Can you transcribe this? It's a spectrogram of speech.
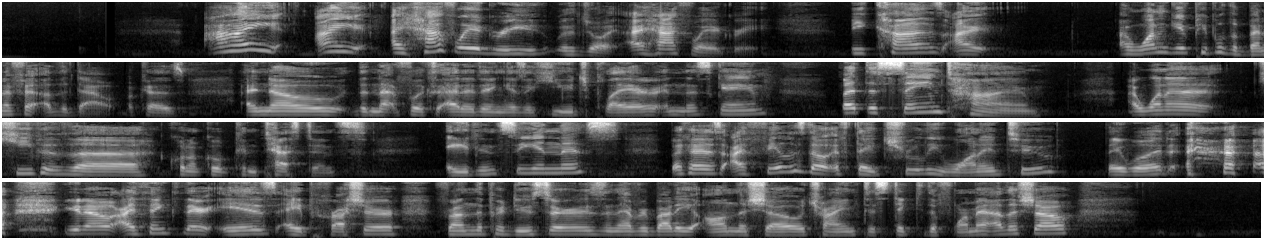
I I I halfway agree with Joy. I halfway agree because I I want to give people the benefit of the doubt because I know the Netflix editing is a huge player in this game. But at the same time, I want to keep the quote unquote contestants agency in this because I feel as though if they truly wanted to, they would. you know, I think there is a pressure from the producers and everybody on the show trying to stick to the format of the show.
